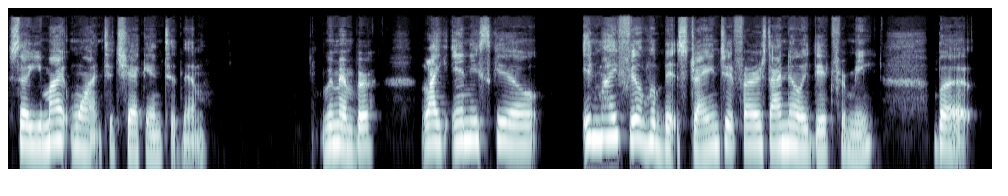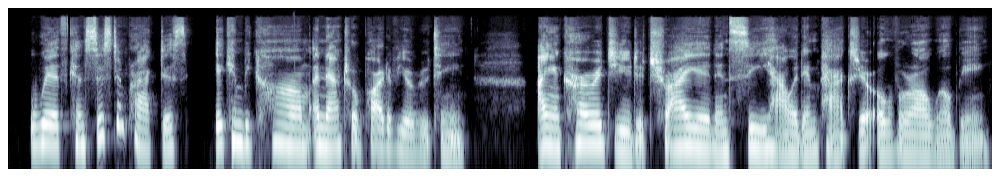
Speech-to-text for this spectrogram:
so you might want to check into them. Remember, like any skill, it might feel a bit strange at first. I know it did for me, but with consistent practice, it can become a natural part of your routine. I encourage you to try it and see how it impacts your overall well being.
